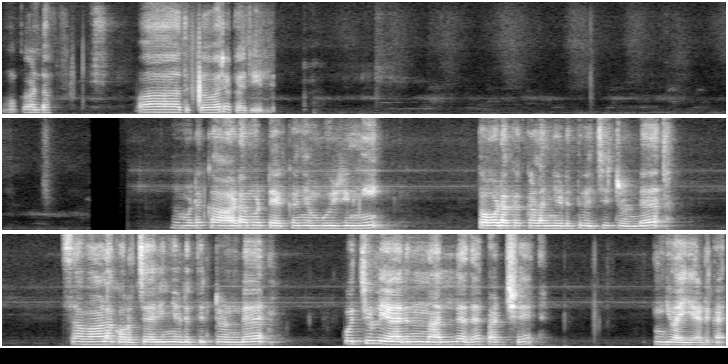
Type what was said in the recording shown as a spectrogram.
നമുക്ക് കണ്ടോ? വാതുക്കെ വരെ കരിയില്ല. നമ്മുടെ കാടമുട്ടയൊക്കെ ഞാൻ പുഴുങ്ങി തോടൊക്കെ കളഞ്ഞെടുത്ത് വെച്ചിട്ടുണ്ട്. സവാള കുറച്ച് അരിഞ്ഞെടുത്തിട്ടുണ്ട് കൊച്ചുള്ളിയായിരുന്നു നല്ലത് പക്ഷേ എനിക്ക് വയ്യ എടുക്കാൻ.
